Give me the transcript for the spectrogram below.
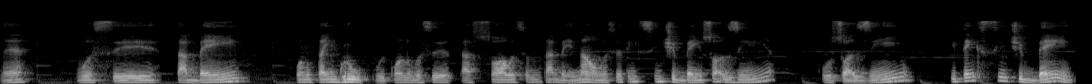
né? Você tá bem quando tá em grupo e quando você tá só você não tá bem. Não, você tem que se sentir bem sozinha ou sozinho e tem que se sentir bem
